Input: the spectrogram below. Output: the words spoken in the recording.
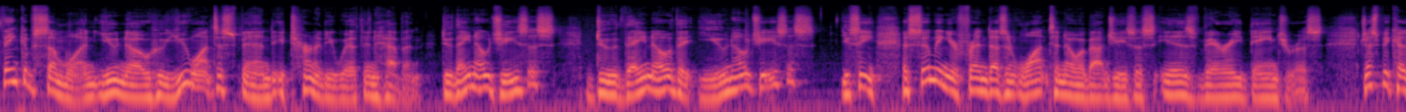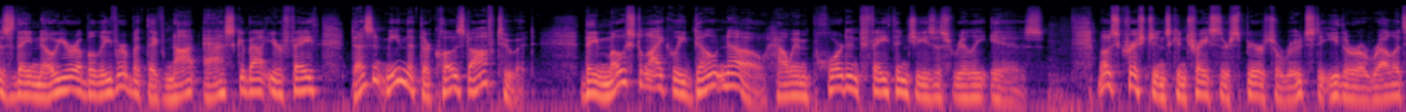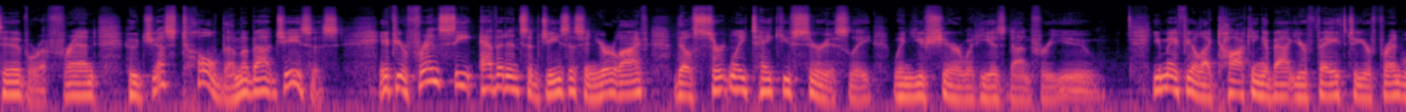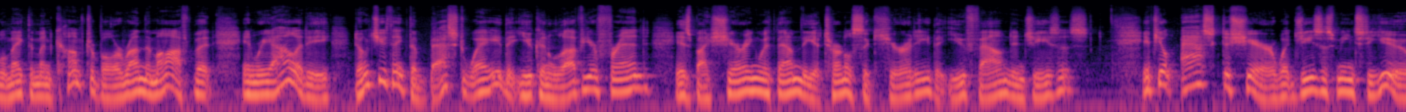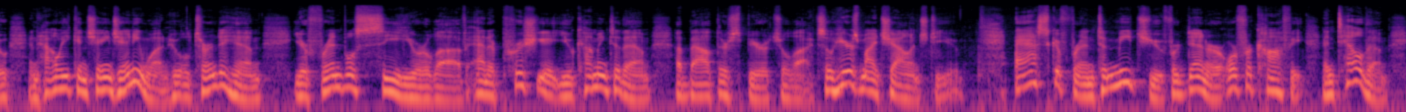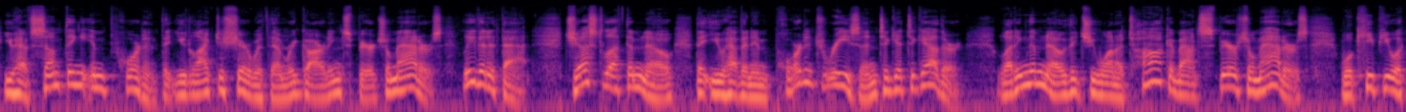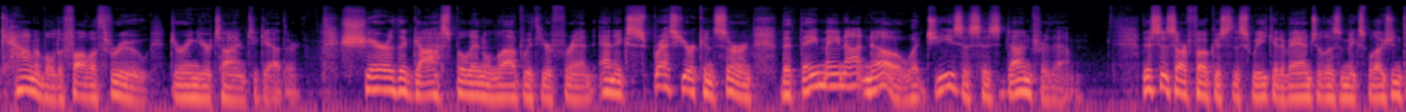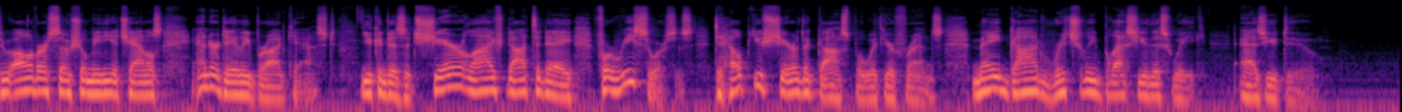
Think of someone you know who you want to spend eternity with in heaven. Do they know Jesus? Do they know that you know Jesus? You see, assuming your friend doesn't want to know about Jesus is very dangerous. Just because they know you're a believer but they've not asked about your faith doesn't mean that they're closed off to it. They most likely don't know how important faith in Jesus really is. Most Christians can trace their spiritual roots to either a relative or a friend who just told them about Jesus. If your friends see evidence of Jesus in your life, they'll certainly take you seriously when you share what he has done for you. You may feel like talking about your faith to your friend will make them uncomfortable or run them off, but in reality, don't you think the best way that you can love your friend is by sharing with them the eternal security that you found in Jesus? If you'll ask to share what Jesus means to you and how he can change anyone who will turn to him, your friend will see your love and appreciate you coming to them about their spiritual life. So here's my challenge to you ask a friend to meet you for dinner or for coffee and tell them you have something important that you'd like to share with them regarding spiritual matters. Leave it at that. Just let them know that you have an important reason to get together. Letting them know that you want to talk about spiritual matters others will keep you accountable to follow through during your time together. Share the gospel in love with your friend and express your concern that they may not know what Jesus has done for them. This is our focus this week at Evangelism Explosion through all of our social media channels and our daily broadcast. You can visit sharelife.today for resources to help you share the gospel with your friends. May God richly bless you this week as you do.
